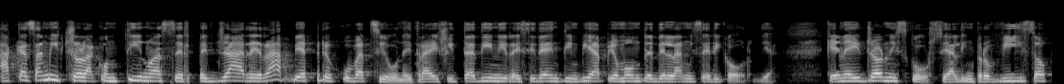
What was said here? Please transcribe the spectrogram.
A Casamicciola continua a serpeggiare rabbia e preoccupazione tra i cittadini residenti in via Piemonte della Misericordia, che nei giorni scorsi all'improvviso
